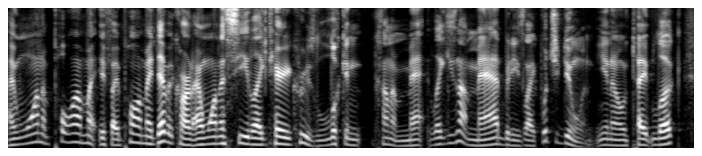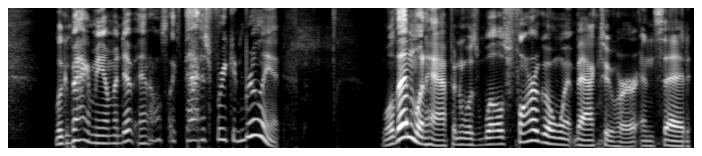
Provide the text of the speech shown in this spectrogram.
I want to pull out my if I pull out my debit card, I want to see like Terry Crews looking kind of mad, like he's not mad, but he's like, what you doing, you know, type look looking back at me my debit, and I was like, that is freaking brilliant. Well, then what happened was Wells Fargo went back to her and said,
